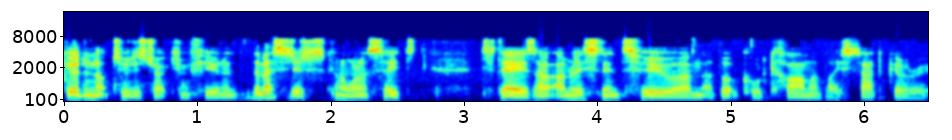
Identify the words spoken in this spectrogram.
good and not too distracting for you. And the message I just kind of want to say t- today is I'm listening to um, a book called Karma by Sadhguru,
